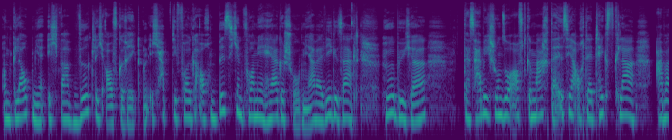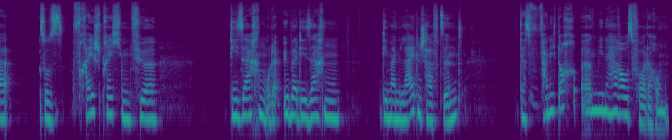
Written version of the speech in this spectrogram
Und glaub mir, ich war wirklich aufgeregt. Und ich habe die Folge auch ein bisschen vor mir hergeschoben, ja, weil wie gesagt, Hörbücher, das habe ich schon so oft gemacht, da ist ja auch der Text klar, aber so freisprechen für die Sachen oder über die Sachen, die meine Leidenschaft sind, das fand ich doch irgendwie eine Herausforderung.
